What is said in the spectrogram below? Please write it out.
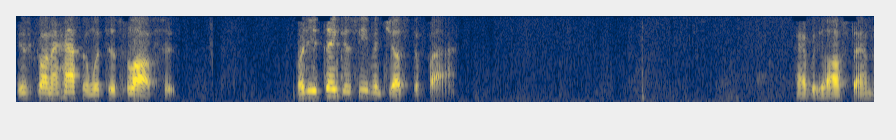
is going to happen with this lawsuit? What do you think is even justified? Have we lost Adam?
